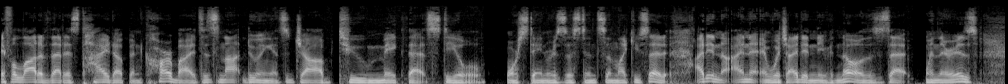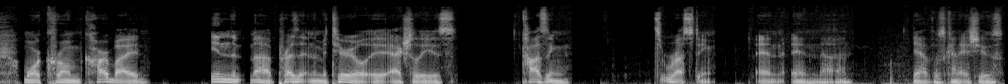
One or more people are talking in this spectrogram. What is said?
if a lot of that is tied up in carbides it's not doing its job to make that steel more stain resistance and like you said I didn't I which I didn't even know is that when there is more chrome carbide in the uh, present in the material it actually is causing rusting and and uh, yeah, those kind of issues.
